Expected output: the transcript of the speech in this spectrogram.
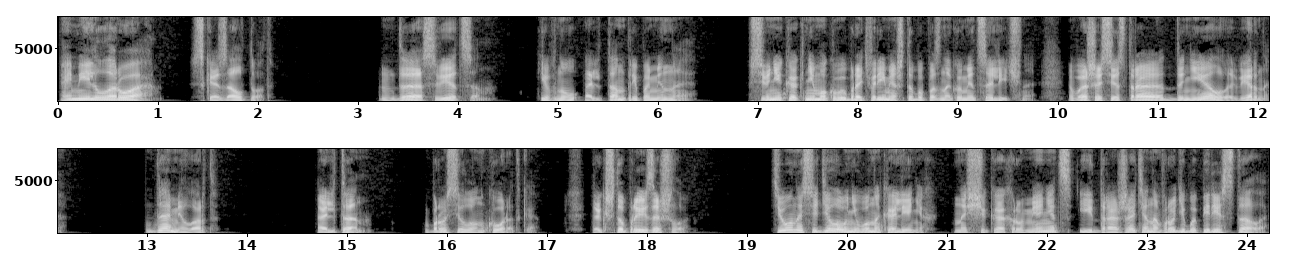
«Эмиль Ларуа», — сказал тот. «Да, Светсон», — кивнул Альтан, припоминая. Все никак не мог выбрать время, чтобы познакомиться лично. Ваша сестра Даниэлла, верно? Да, милорд. Альтан. Бросил он коротко. Так что произошло? Тиона сидела у него на коленях, на щеках румянец, и дрожать она вроде бы перестала,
